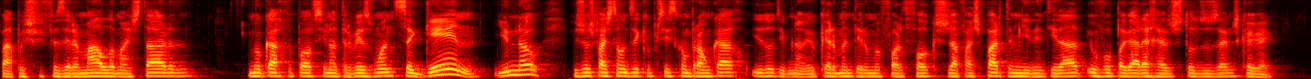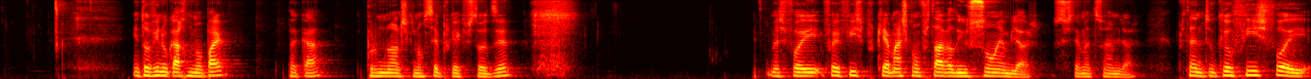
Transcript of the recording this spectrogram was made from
Pá, depois fui fazer a mala mais tarde. O meu carro foi para a oficina outra vez, once again, you know. Os meus pais estão a dizer que eu preciso comprar um carro e eu estou tipo, não, eu quero manter uma Ford Focus, já faz parte da minha identidade, eu vou pagar arranjos todos os anos, caguei. Então vim no carro do meu pai, para cá, por menores que não sei porque é que vos estou a dizer. Mas foi, foi fixe porque é mais confortável e o som é melhor, o sistema de som é melhor. Portanto, o que eu fiz foi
